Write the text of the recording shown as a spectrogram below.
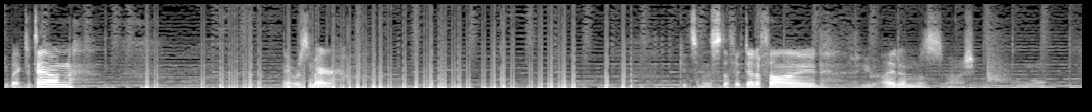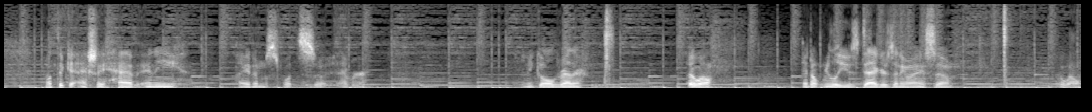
Go back to town. Hey, where's the mayor? Get some of this stuff identified. A few items. Oh, I should. I don't think I actually have any items whatsoever. Any gold, rather. Oh well. I don't really use daggers anyway, so... Oh well.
